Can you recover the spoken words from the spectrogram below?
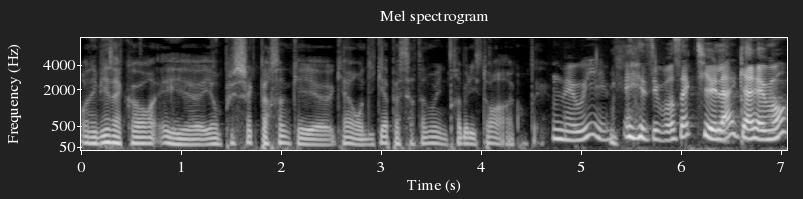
On est bien d'accord. Et, euh, et, en plus, chaque personne qui, est, euh, qui, a un handicap a certainement une très belle histoire à raconter. Mais oui, et c'est pour ça que tu es là, carrément.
